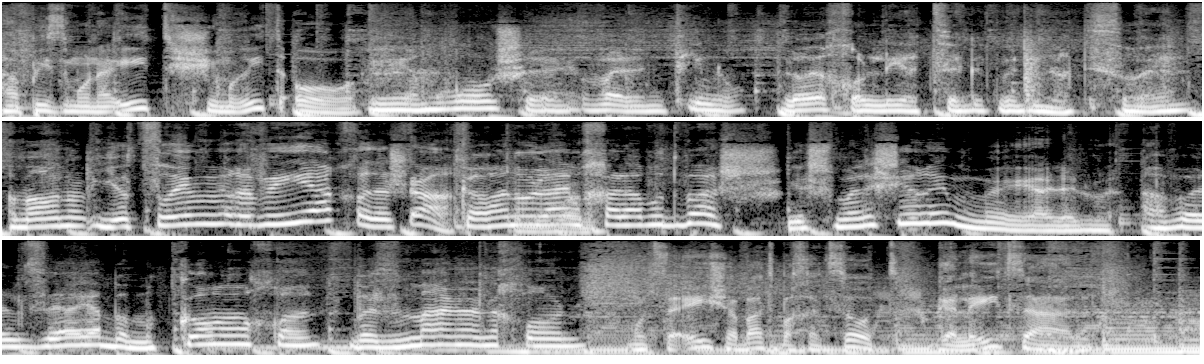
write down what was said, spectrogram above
הפזמונאית שמרית אור. אמרו שוולנטינו לא יכול לייצג את מדינת ישראל. אמרנו, יוצרים רביעייה חדשה. קראנו להם חלב ודבש. יש מלא שירים אה, עלינו, אבל זה היה במקום הנכון, בזמן הנכון. מוצאי שבת בחצות, גלי צה"ל.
